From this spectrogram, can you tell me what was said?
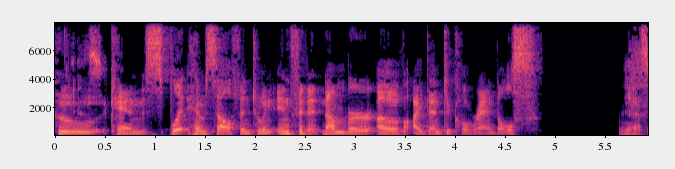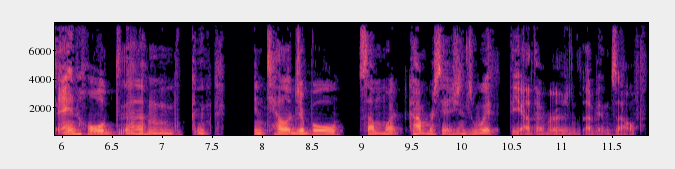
who Yes. can split himself into an infinite number of identical Randalls. Yes, and hold um, intelligible, somewhat conversations with the other versions of himself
